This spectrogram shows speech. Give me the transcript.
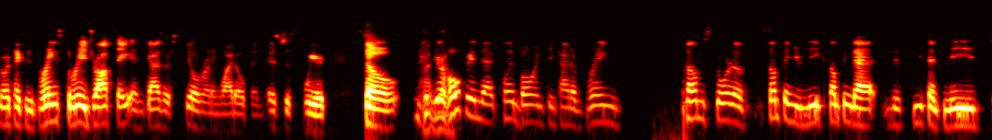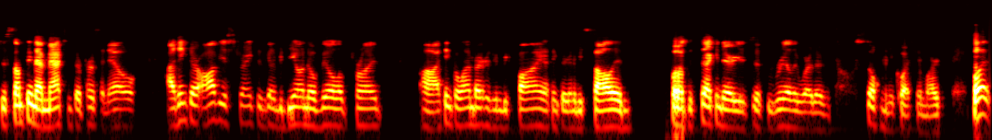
North Texas brings three, drops eight, and guys are still running wide open. It's just weird. So you're hoping that Clint Bowen can kind of bring some sort of something unique, something that this defense needs, just something that matches their personnel. I think their obvious strength is going to be Dion Novil up front. Uh, I think the linebackers are going to be fine. I think they're going to be solid. But the secondary is just really where there's so many question marks. But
